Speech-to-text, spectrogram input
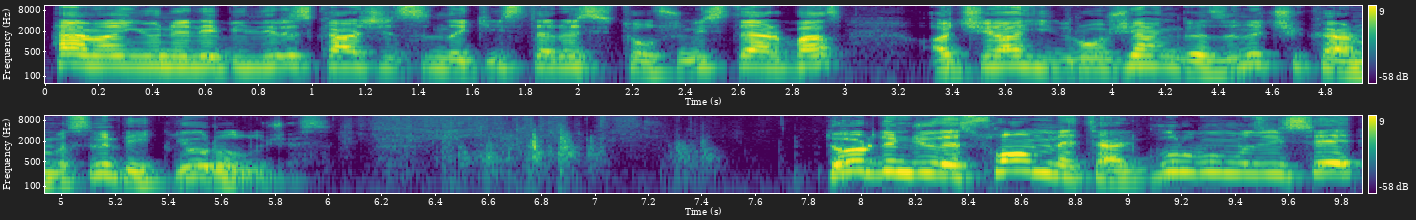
hemen yönelebiliriz. Karşısındaki ister asit olsun ister baz açığa hidrojen gazını çıkarmasını bekliyor olacağız. Dördüncü ve son metal grubumuz ise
